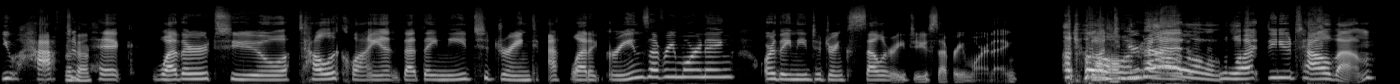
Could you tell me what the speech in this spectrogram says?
you have to okay. pick whether to tell a client that they need to drink athletic greens every morning or they need to drink celery juice every morning. Oh, Gun to oh, your no. head, what do you tell them?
